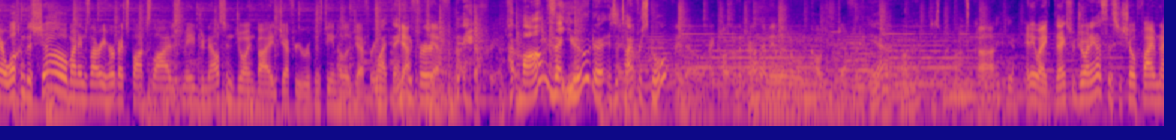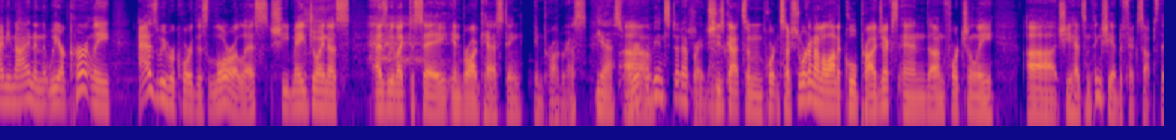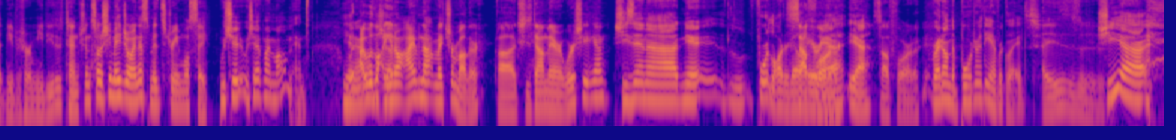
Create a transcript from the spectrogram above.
there. Welcome to the show. My name is Larry Hryb, Xbox Live's Major Nelson, joined by Jeffrey Rubenstein. Hello, Jeffrey. Why, thank Jeff, you for- Jeff, not Jeffrey. Mom, is that you? Is it I time know. for school? I know. I call. Apparently, I'm the only one that calls you Jeffrey. Yeah, right, just my mom. Uh, Thank you. Anyway, thanks for joining us. This is show 599, and we are currently, as we record this, Laura-less. She may join us, as we like to say in broadcasting, in progress. Yes, we're, we're um, being stood up right now. She's got some important stuff. She's working on a lot of cool projects, and unfortunately, uh, she had some things she had to fix up that needed her immediate attention. So she may join us midstream. We'll see. we should we should have my mom in. You know, I would, you know, I've not met your mother. Uh, she's down there. Where is she again? she's in uh near Fort Lauderdale South area. Florida. Yeah, South Florida. right on the border of the Everglades. She, She uh.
